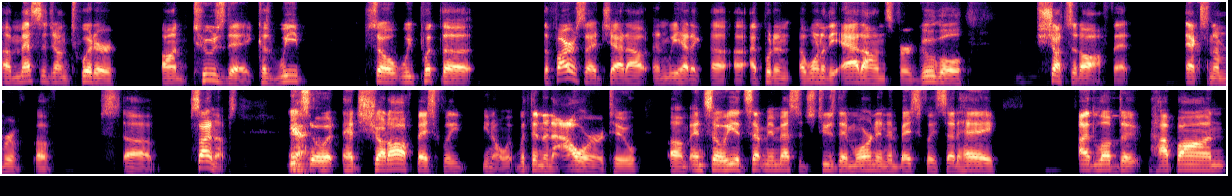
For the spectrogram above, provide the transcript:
a message on Twitter on Tuesday because we so we put the the fireside chat out and we had a, a, a I put in a, one of the add-ons for Google shuts it off at X number of, of uh, signups. And Yeah. so it had shut off basically, you know, within an hour or two. Um, and so he had sent me a message Tuesday morning and basically said, Hey, I'd love to hop on.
